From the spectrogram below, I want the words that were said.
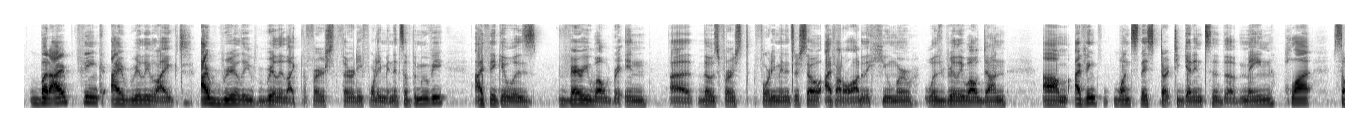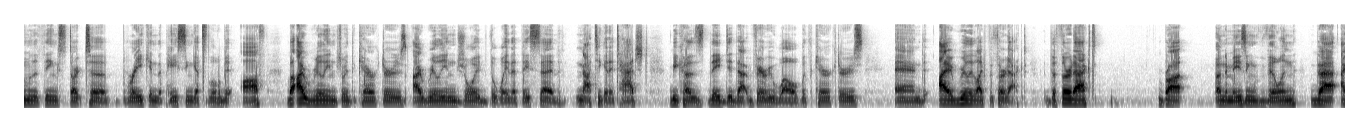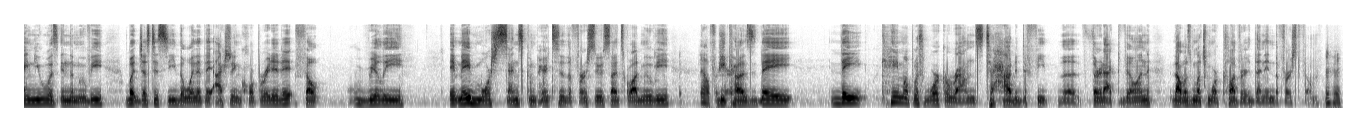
but i think i really liked i really really liked the first 30 40 minutes of the movie. I think it was very well written uh, those first 40 minutes or so, I thought a lot of the humor was really well done. Um, I think once they start to get into the main plot, some of the things start to break and the pacing gets a little bit off. But I really enjoyed the characters. I really enjoyed the way that they said not to get attached because they did that very well with characters. And I really liked the third act. The third act brought an amazing villain that I knew was in the movie, but just to see the way that they actually incorporated it felt really it made more sense compared to the first Suicide Squad movie. Oh, for sure. because sure. they they came up with workarounds to how to defeat the third act villain that was much more clever than in the first film. Mm-hmm.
